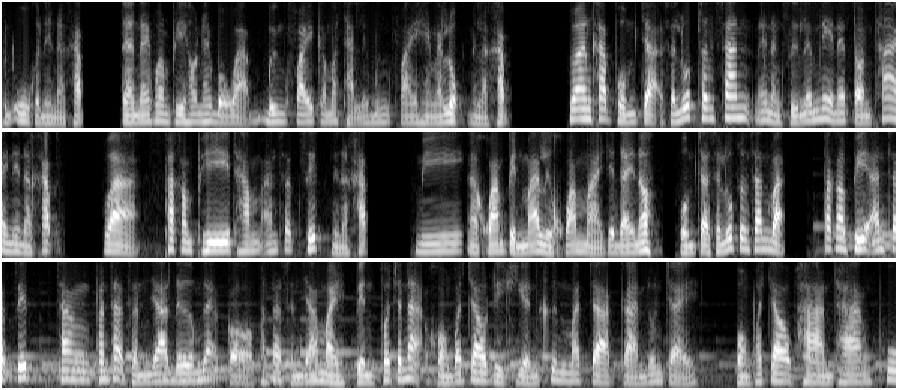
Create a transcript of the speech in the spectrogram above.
เป็นอู้กันเนี่ยนะครับ แต่ในพระคัมภีร์เขาได้บอกว่า บึงไฟกรรมฐานหรือบึงไฟแห่งนรกนั่นแหละครับเพราะฉะนั้นครับผมจะสรุปสั้นๆ ในหนังสือเล่มนี้ในตอนท้ายนี่นะครับ ว่าพระคัมภีร์ทำอันศักดิ์สิทธิ์เนี่ยนะครับ มีความเป็นมาหรือความหมายจะใดเนาะผมจะสรุปสั้นๆว่าพระคัมภีร์อันศักดิ์สิทธิ์ทางพันธสัญญาเดิมและก่อพันธสัญญาใหม่ เป็นพระชนะของพระเจ้าที่เขียนขึ้นมาจากการดลใจ ของพระเจ้าผ่านทางผู้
